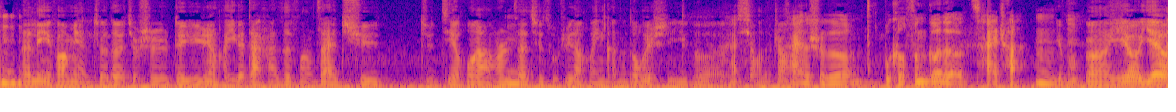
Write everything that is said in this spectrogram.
那另一方面觉得就是对于任何一个带孩子方再去。就结婚啊，或者再去组织一段婚姻，可能都会是一个小的障碍。孩子是个不可分割的财产，嗯，也不，嗯，也有也有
